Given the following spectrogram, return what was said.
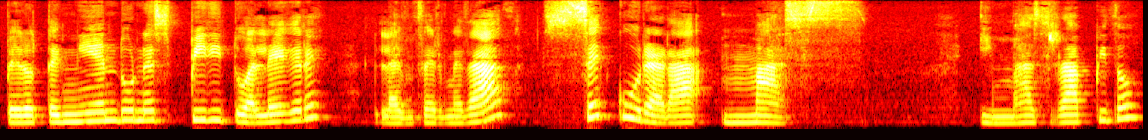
pero teniendo un espíritu alegre, la enfermedad se curará más y más rápido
